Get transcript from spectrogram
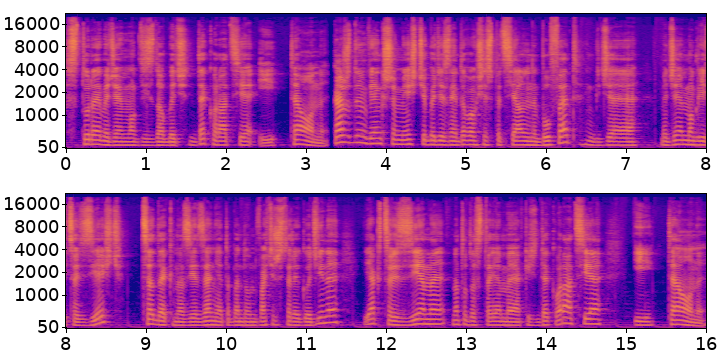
z której będziemy mogli zdobyć dekoracje i teony. W każdym większym mieście będzie znajdował się specjalny bufet, gdzie będziemy mogli coś zjeść, cedek na zjedzenie to będą 24 godziny. Jak coś zjemy, no to dostajemy jakieś dekoracje i teony.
